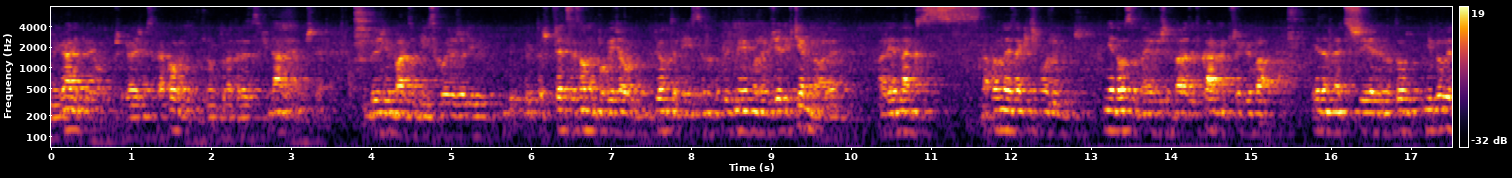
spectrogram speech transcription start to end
Myśmy grali playoff, przegraliśmy z Krakowem, drużyną, która teraz jest w finale, ja myślę. Byliśmy bardzo blisko, jeżeli by ktoś przed sezonem powiedział piąte miejsce, no to byśmy je może wzięli w ciemno, ale, ale jednak na pewno jest jakiś może niedosyt, no jeżeli się dwa razy w karnych przegrywa jeden mecz 3-1, no to nie były,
